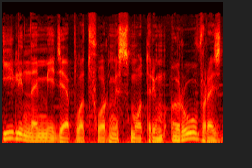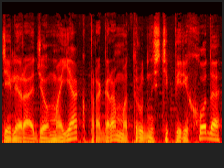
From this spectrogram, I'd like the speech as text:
или на медиаплатформе «Смотрим.ру» в разделе «Радио Маяк» программа «Трудности перехода».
